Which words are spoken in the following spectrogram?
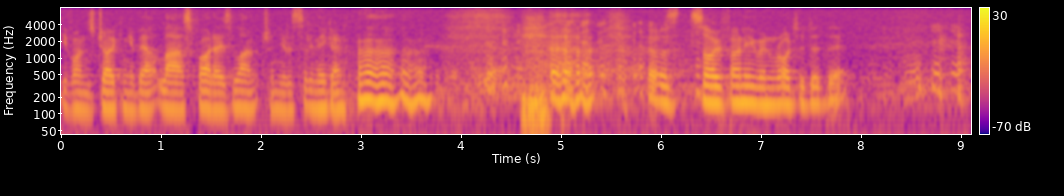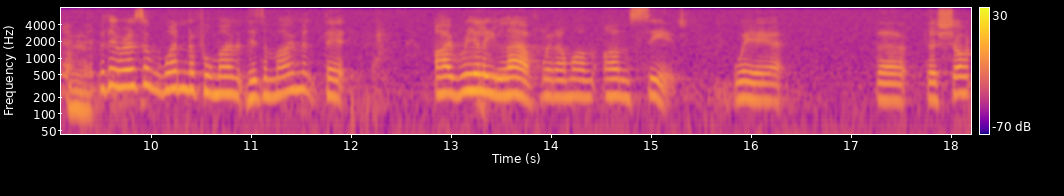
Yeah. Everyone's joking about last Friday's lunch, and you're just sitting there going, that was so funny when Roger did that. But there is a wonderful moment. There's a moment that I really love when I'm on, on set where the, the shot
